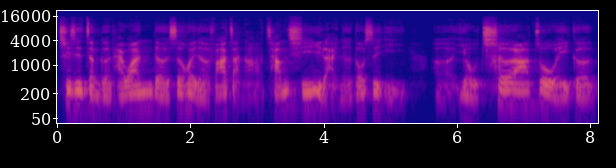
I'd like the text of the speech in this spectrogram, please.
其实整个台湾的社会的发展啊，长期以来呢，都是以呃有车啊作为一个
